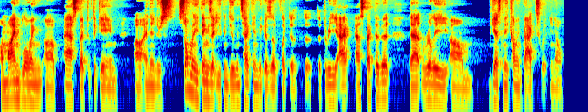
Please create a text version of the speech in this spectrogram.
a mind blowing uh, aspect of the game. Uh, and then there's so many things that you can do in Tekken because of like the, the, the 3D a- aspect of it that really um, gets me coming back to it. You know,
